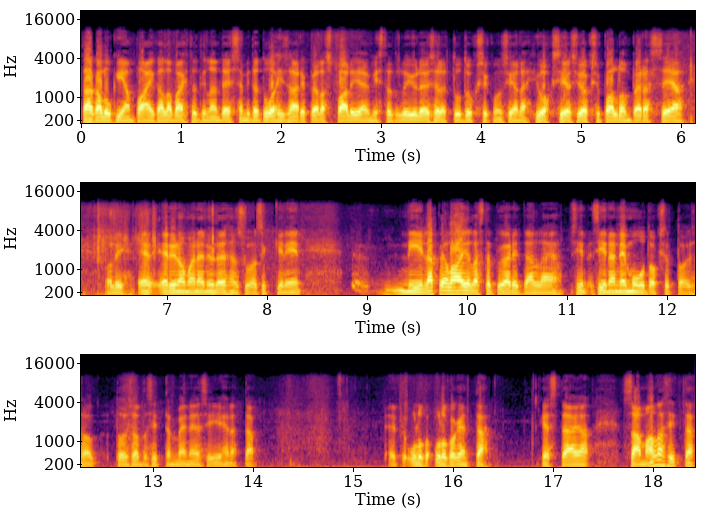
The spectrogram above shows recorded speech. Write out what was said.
takalukijan paikalla vaihtotilanteessa, mitä Tuohisaari pelasi paljon ja mistä tuli yleisölle tutuksi, kun siellä juoksi ja syöksi pallon perässä ja oli e- erinomainen yleisön suosikki, niin niillä pelaajilla sitä pyöritellään ja siinä, siinä ne muutokset toisaalta, toisaalta sitten menee siihen, että, että ulko, ulkokenttä kestää ja samalla sitten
